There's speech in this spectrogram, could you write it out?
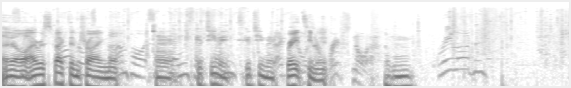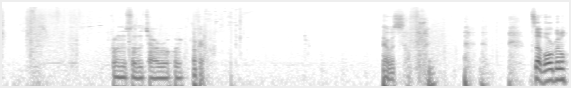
I know. I respect him trying though. lampots Hey, good teammate. Good teammate. Great teammate. Mm-hmm. Go to this other tower real quick. Okay. That was so funny. What's up, Orbital?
